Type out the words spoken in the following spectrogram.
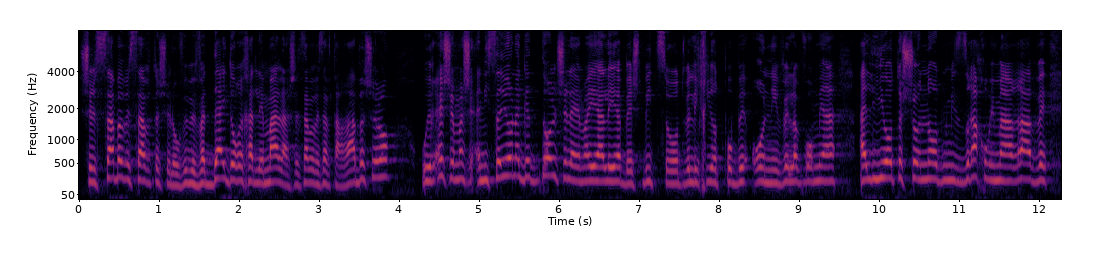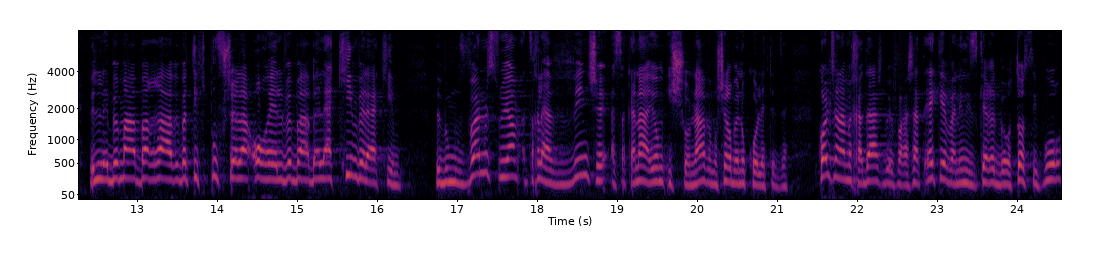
של סבא וסבתא שלו, ובוודאי דור אחד למעלה של סבא וסבתא רבא שלו, הוא יראה שהניסיון הגדול שלהם היה לייבש ביצות ולחיות פה בעוני ולבוא מהעליות השונות, ממזרח וממערב, ובמעברה ובטפטוף של האוהל, ובלהקים ולהקים. ובמובן מסוים צריך להבין שהסכנה היום היא שונה, ומשה רבנו קולט את זה. כל שנה מחדש בפרשת עקב, אני נזכרת באותו סיפור,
